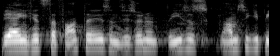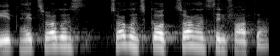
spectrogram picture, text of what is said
wer eigentlich jetzt der Vater ist. Und sie sollen und Jesus haben sie gebeten, hey, zeig uns, zeig uns Gott, zeig uns den Vater.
